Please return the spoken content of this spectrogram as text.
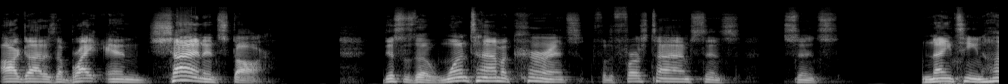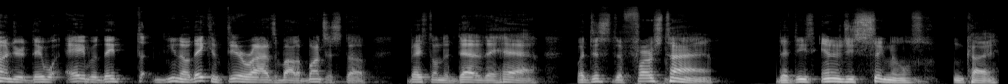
Our God is a bright and shining star. This is a one-time occurrence for the first time since since 1900 they were able they you know they can theorize about a bunch of stuff based on the data they have but this is the first time that these energy signals, okay,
